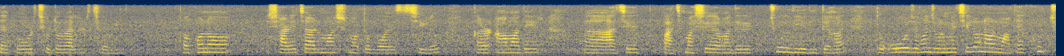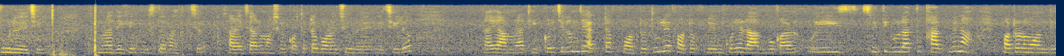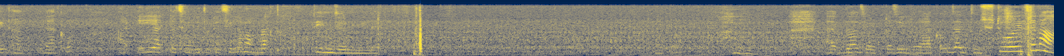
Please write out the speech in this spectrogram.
দেখো, ওর ছোটোবেলার ছবি। তখনও সাড়ে চার মাস মতো বয়স ছিল, কারণ আমাদের আছে পাঁচ মাসে আমাদের চুল দিয়ে দিতে হয়। তো ও যখন জন্মেছিল না, ওর মাথায় খুব চুল হয়েছিল। তোমরা দেখে বুঝতে পারছ, সাড়ে চার মাসের কতটা বড় চুল হয়ে গেছিল। তাই আমরা ঠিক করেছিলাম যে একটা ফটো তুলে ফটো ফ্রেম করে রাখব, কারণ ওই স্মৃতিগুলো তো থাকবে না, ফটোর মধ্যেই থাকবে। দেখো। এই একটা ছবি তুলেছিলাম, আমরা তিনজন মিলে। একদম ছোট্ট ছিল। এখন যা দুষ্টু হয়েছে না,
